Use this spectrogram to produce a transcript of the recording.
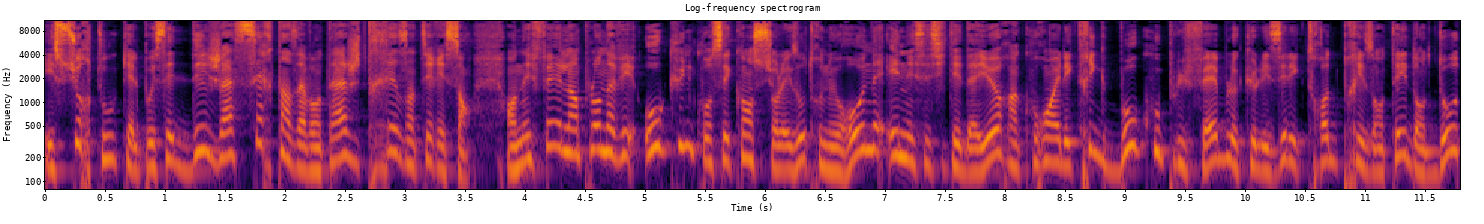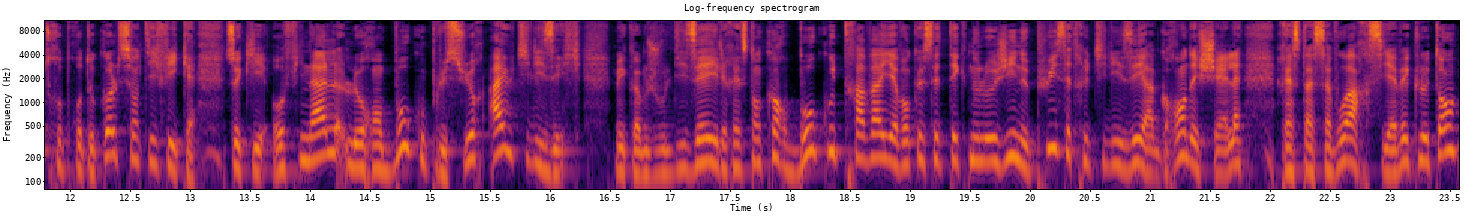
et surtout qu'elle possède déjà certains avantages très intéressants. En effet, l'implant n'avait aucune conséquence sur les autres neurones et nécessitait d'ailleurs un courant électrique beaucoup plus faible que les électrodes présentées dans d'autres protocoles scientifiques, ce qui au final le rend beaucoup plus sûr à utiliser. Mais comme je vous le disais, il reste encore beaucoup de travail avant que cette technologie ne puisse être utilisée à grande échelle. Reste à savoir si avec le temps,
